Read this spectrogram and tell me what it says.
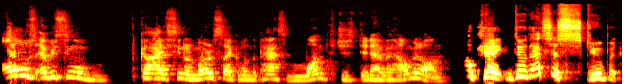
Almost every single guy I've seen on a motorcycle in the past month just didn't have a helmet on. Okay, dude, that's just stupid.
